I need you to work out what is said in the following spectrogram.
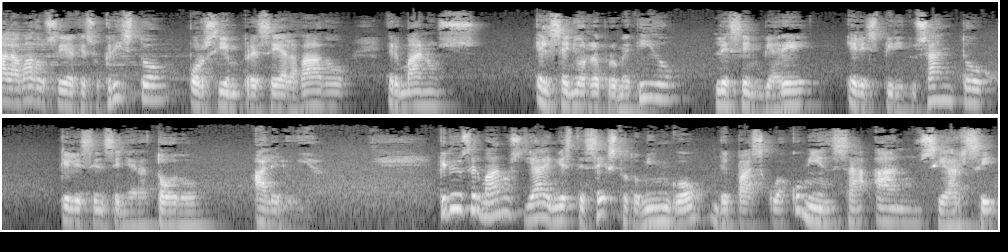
Alabado sea Jesucristo, por siempre sea alabado. Hermanos, el Señor lo prometido, les enviaré el Espíritu Santo que les enseñará todo. Aleluya. Queridos hermanos, ya en este sexto domingo de Pascua comienza a anunciarse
